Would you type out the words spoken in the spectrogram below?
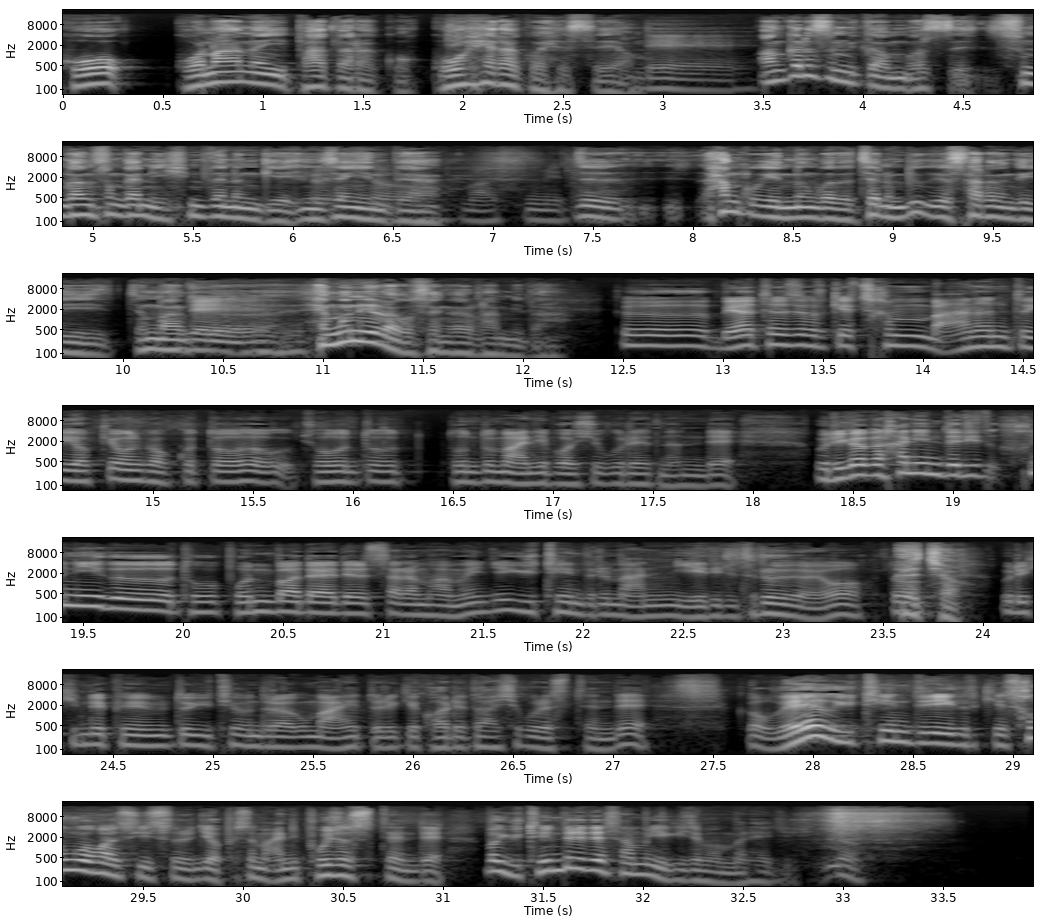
고 고난의 바다라고 고해라고 했어요. 네. 안 그렇습니까? 뭐 순간순간이 힘드는 게 인생인데 그렇죠. 맞습니다. 저, 한국에 있는 것보다 저는 미국에 사는 것이 정말 네. 그 행운이라고 생각을 합니다. 그 메아튼에서 그렇게 참 많은 또 역경을 겪고 또 좋은 또 돈도 많이 버시고 그랬는데 우리가 그 한인들이 흔히 그 도- 본받아야 될 사람 하면 이제 유태인들을 많은 예를 들어요. 또 그렇죠. 우리 김 대표님도 유태인들하고 많이 또 이렇게 거래도 하시고 그랬을 텐데 그왜 유태인들이 그렇게 성공할 수 있었는지 옆에서 많이 보셨을 텐데 뭐 유태인들에 대해서 한번 얘기 좀 한번 해 주시죠.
